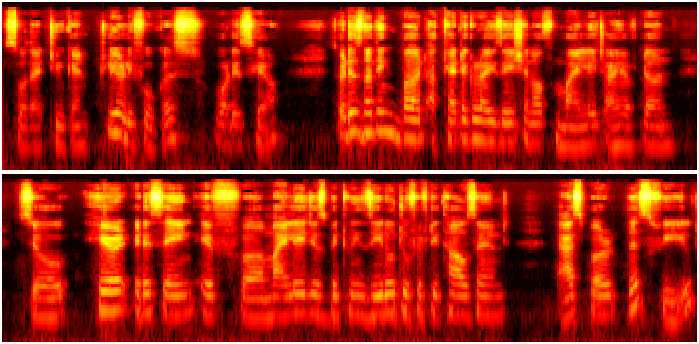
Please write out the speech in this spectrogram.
so that you can clearly focus what is here. So it is nothing but a categorization of mileage I have done. So here it is saying if uh, mileage is between 0 to 50,000 as per this field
